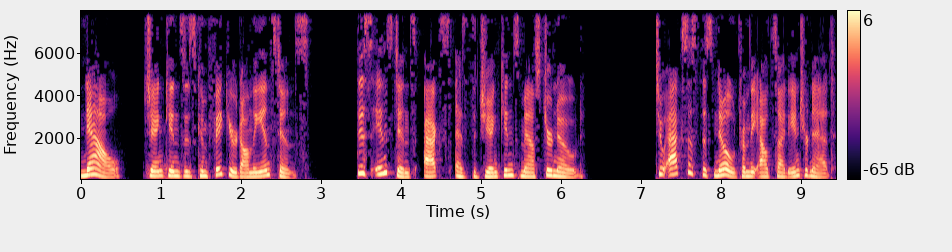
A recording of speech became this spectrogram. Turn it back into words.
Now, Jenkins is configured on the instance. This instance acts as the Jenkins master node. To access this node from the outside internet,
